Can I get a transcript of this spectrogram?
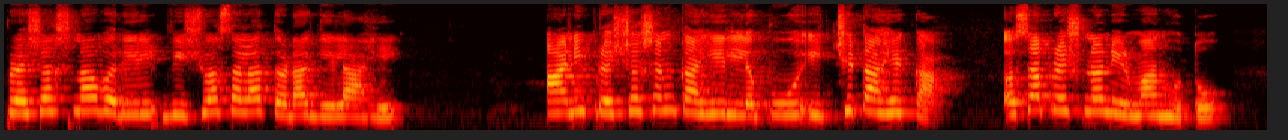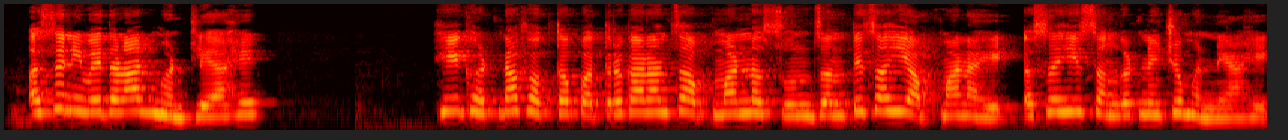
प्रशासनावरील विश्वासाला तडा गेला आहे. आणि प्रशासन काही लपवू इच्छित आहे का? असा प्रश्न निर्माण होतो असे निवेदनात म्हटले आहे. ही घटना फक्त पत्रकारांचा अपमान नसून जनतेचाही अपमान आहे असेही संघटनेचे म्हणणे आहे.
